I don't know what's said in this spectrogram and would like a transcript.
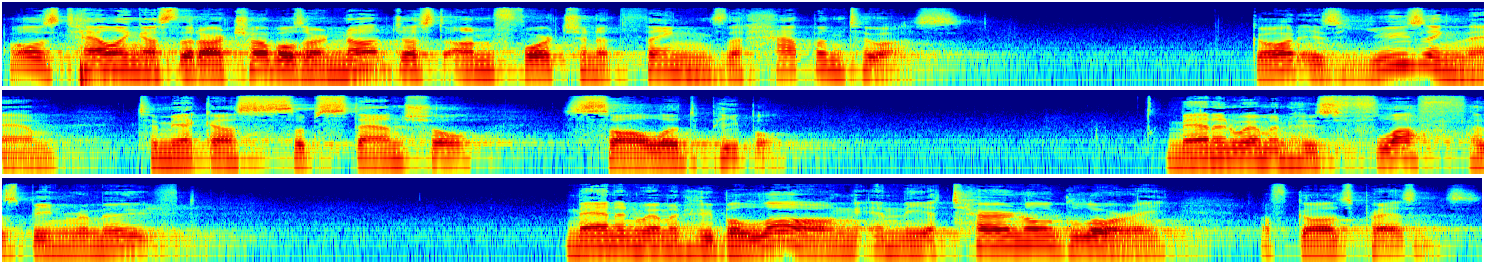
Paul is telling us that our troubles are not just unfortunate things that happen to us. God is using them to make us substantial solid people. Men and women whose fluff has been removed. Men and women who belong in the eternal glory of God's presence.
